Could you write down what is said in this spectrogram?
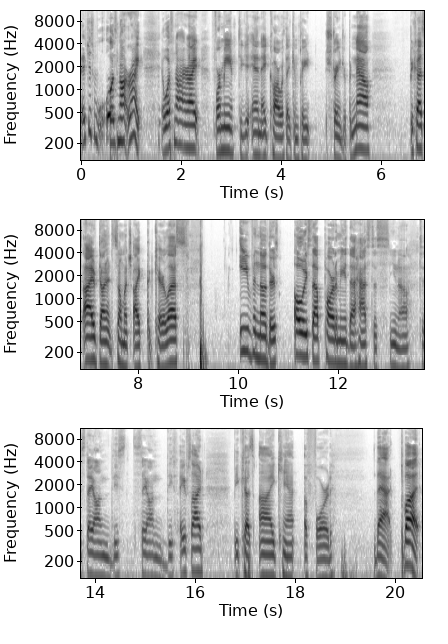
it just was not right. It was not right for me to get in a car with a complete stranger. But now, because I've done it so much, I could care less. Even though there's always that part of me that has to, you know, to stay on the stay on the safe side because I can't afford that. But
